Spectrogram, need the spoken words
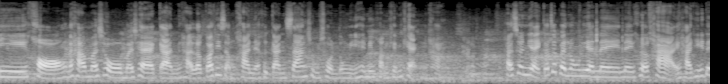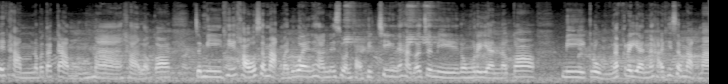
มีของนะคะมาโชว์มาแชร์กันค่ะ แล้วก็ที่สำคัญเนี่ยคือการสร้างชุมชนตรงนี้ให้มีความเข้มแข็งค่ะ ค่ะส่วนใหญ่ก็จะเป็นโรงเรียนในในเครือข่ายค่ะที่ได้ทำนวัตกรรมมาค่ะ แล้วก็จะมีที่เขาสมัครมาด้วยนะคะในส่วนของพิชชิ่งนะคะก็จะมีโรงเรียนแล้วก็มีกลุ่มนักเรียนนะคะที่สมัครมา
